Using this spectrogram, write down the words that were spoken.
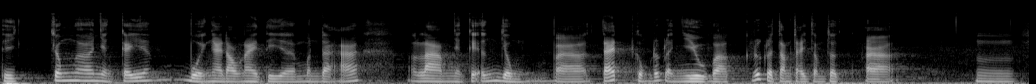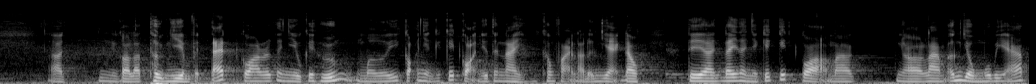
thì trong những cái buổi ngày đầu này thì mình đã làm những cái ứng dụng và test cũng rất là nhiều và rất là chăm chạy chăm thực và um, uh, gọi là thử nghiệm phải test qua rất là nhiều cái hướng mới có những cái kết quả như thế này không phải là đơn giản đâu. Thì à, đây là những cái kết quả mà à, làm ứng dụng mobile app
